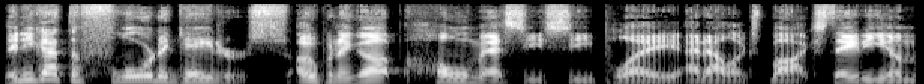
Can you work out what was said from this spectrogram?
Then you got the Florida Gators opening up home SEC play at Alex Box Stadium.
